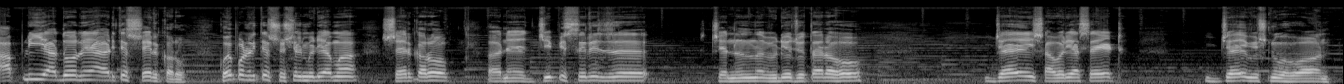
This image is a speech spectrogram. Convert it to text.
આપની યાદોને આ રીતે શેર કરો. કોઈ પણ રીતે સોશિયલ મીડિયામાં શેર કરો અને જીપી સિરીઝ ચેનલના વીડિયો જોતા રહો. જય સાવરિયા શેઠ. જય વિષ્ણુ ભગવાન.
